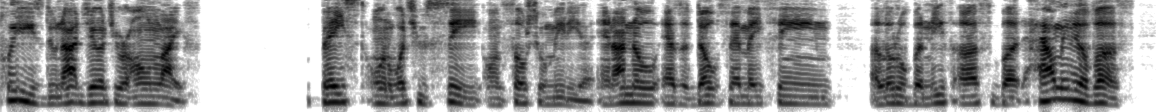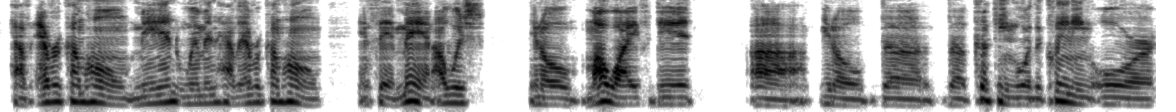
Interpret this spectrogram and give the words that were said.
Please do not judge your own life based on what you see on social media. And I know as adults that may seem a little beneath us, but how many of us have ever come home, men, women have ever come home and said, "Man, I wish, you know, my wife did uh, you know, the the cooking or the cleaning or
